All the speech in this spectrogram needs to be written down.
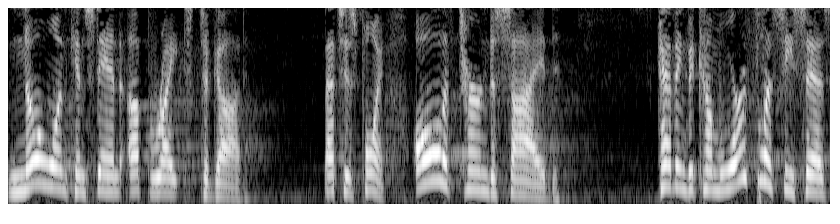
No one can stand upright to God. That's his point. All have turned aside having become worthless, he says,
